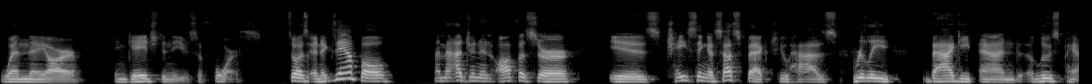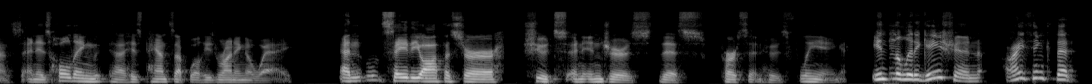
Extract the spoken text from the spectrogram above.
when they are engaged in the use of force. So, as an example, imagine an officer is chasing a suspect who has really baggy and loose pants and is holding uh, his pants up while he's running away. And say the officer shoots and injures this person who's fleeing. In the litigation, I think that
